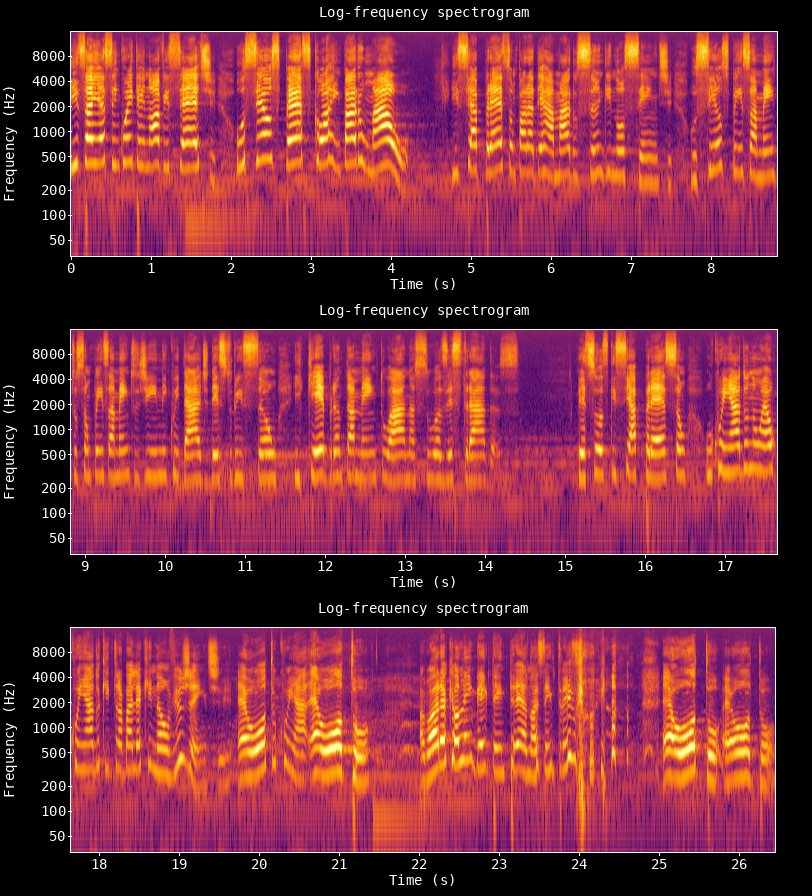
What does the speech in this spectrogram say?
Isaías 59, 7. Os seus pés correm para o mal e se apressam para derramar o sangue inocente. Os seus pensamentos são pensamentos de iniquidade, destruição e quebrantamento há nas suas estradas pessoas que se apressam. O cunhado não é o cunhado que trabalha aqui, não, viu, gente? É outro cunhado, é outro. Agora que eu lembrei que tem três, nós temos três cunhados. É outro, é outro.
